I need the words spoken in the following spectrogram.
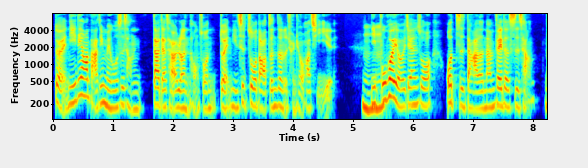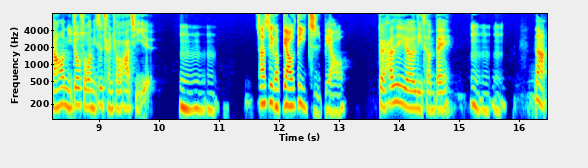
对，你一定要打进美国市场，大家才会认同说，对，你是做到真正的全球化企业。嗯。你不会有一间说我只打了南非的市场，然后你就说你是全球化企业。嗯嗯嗯，它是一个标的指标，对，它是一个里程碑。嗯嗯嗯。那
